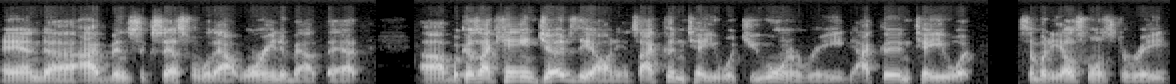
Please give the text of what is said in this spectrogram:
And uh, I've been successful without worrying about that uh, because I can't judge the audience. I couldn't tell you what you want to read. I couldn't tell you what somebody else wants to read.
